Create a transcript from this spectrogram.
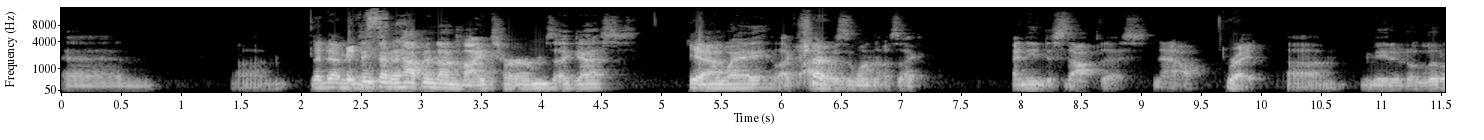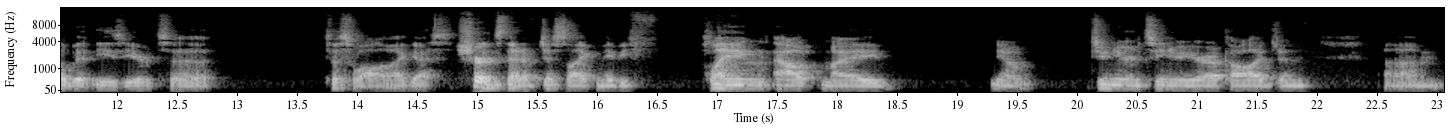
And um, And I mean, I think that it happened on my terms, I guess, in yeah. a way. Like I was the one that was like, I need to stop this now. Right. Um, made it a little bit easier to to swallow, I guess. Sure. Instead of just like maybe f- playing out my, you know, junior and senior year of college and um,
